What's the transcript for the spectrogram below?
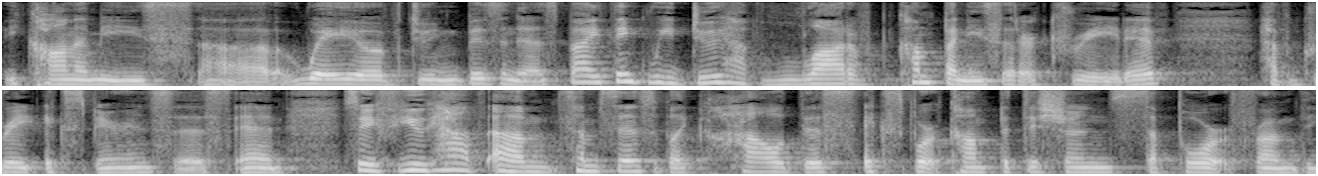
economies' uh, way of doing business. But I think we do have a lot of companies that are creative, have great experiences, and so if you have um, some sense of like how this export competition support from the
